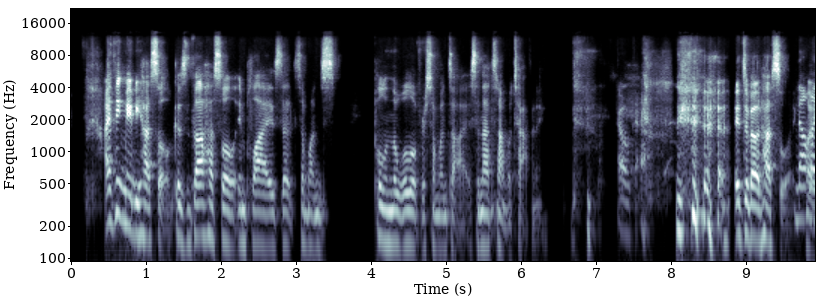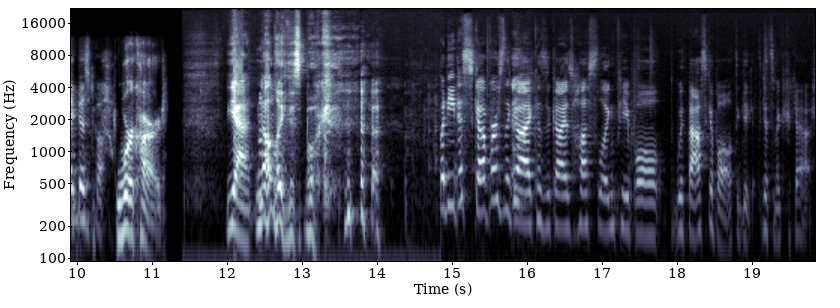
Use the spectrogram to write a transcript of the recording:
I think maybe Hustle because The Hustle implies that someone's pulling the wool over someone's eyes, and that's not what's happening. Okay. it's about hustling. Not like this book. Work hard. Yeah, not like this book. But he discovers the guy because the guy's hustling people with basketball to get, get some extra cash.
